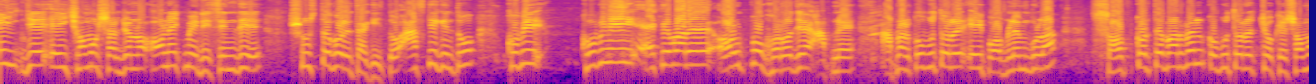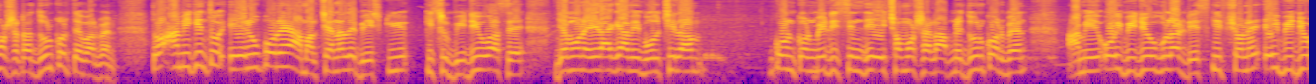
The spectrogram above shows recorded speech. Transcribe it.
এই যে এই সমস্যার জন্য অনেক মেডিসিন দিয়ে সুস্থ করে থাকি। তো আজকে কিন্তু খুবই খুবই একেবারে অল্প খরচে আপনি, আপনার কবুতরের এই প্রবলেমগুলা সলভ করতে পারবেন, কবুতরের চোখে সমস্যাটা দূর করতে পারবেন। তো আমি কিন্তু এর উপরে আমার চ্যানেলে বেশ কিছু ভিডিও আছে। যেমন এর আগে আমি বলছিলাম কোন কোন মেডিসিন দিয়ে এই সমস্যাটা আপনি দূর করবেন। আমি ওই ভিডিওগুলো ডেসক্রিপশনে এই ভিডিও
